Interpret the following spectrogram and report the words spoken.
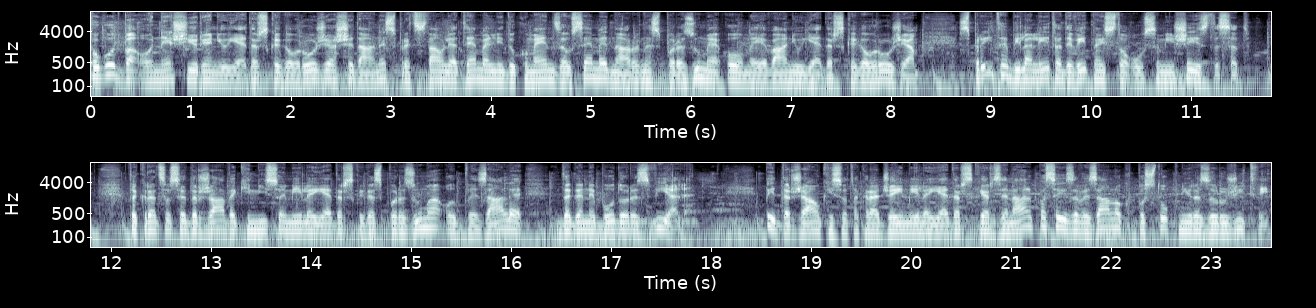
Pogodba o neširjenju jedrskega orožja še danes predstavlja temeljni dokument za vse mednarodne sporazume o omejevanju jedrskega orožja. Sprejeta je bila leta 1968. Takrat so se države, ki niso imele jedrskega sporazuma, obvezale, da ga ne bodo razvijale. Pet držav, ki so takrat že imele jedrski arzenal, pa se je zavezalo k postopni razorožitvi.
